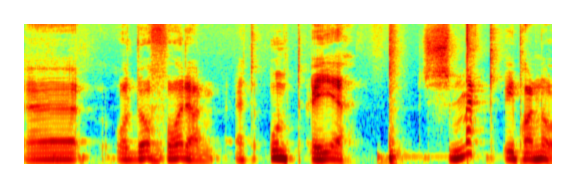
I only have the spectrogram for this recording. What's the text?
uh, og da får han et ondt øye. Smekk i panna!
